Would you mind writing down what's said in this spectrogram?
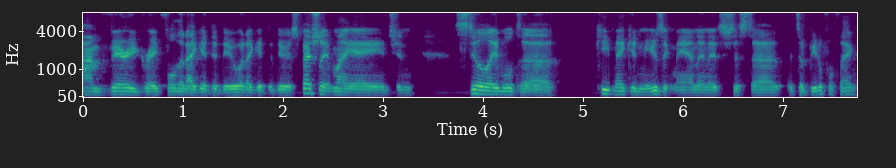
I'm very grateful that I get to do what I get to do, especially at my age, and still able to keep making music, man. And it's just a it's a beautiful thing.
